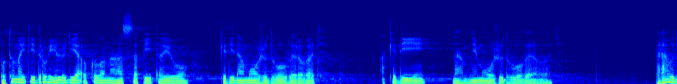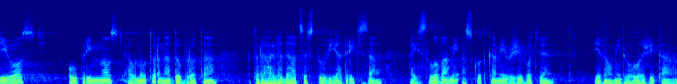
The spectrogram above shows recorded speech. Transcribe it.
Potom aj tí druhí ľudia okolo nás sa pýtajú, kedy nám môžu dôverovať a kedy nám nemôžu dôverovať. Pravdivosť, úprimnosť a vnútorná dobrota, ktorá hľadá cestu vyjadriť sa aj slovami a skutkami v živote, je veľmi dôležitá.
